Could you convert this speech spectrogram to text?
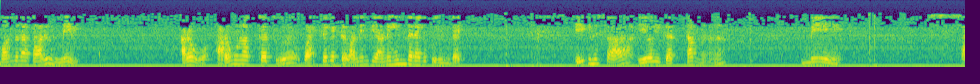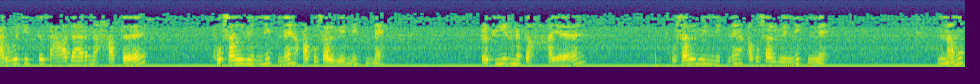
වන්දනාකාරයෝ නෙවෙයි. අර අරමුණක් ඇතුව බස් එකට වඳින්න යන්නේ හින්ද නැගපු හින්දායි. ඒක නිසා ඒ වගේ ගත්තම මේ ਸਰවචිත්ත සාධාරණ හත කුසල් වෙන්නේ නැහැ අකුසල් වෙන්නේ නැහැ. ප්‍රකීර්ණක 6 කුසල් වෙන්නේ නැහැ අකුසල් වෙන්නේ නැහැ. නමුත්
